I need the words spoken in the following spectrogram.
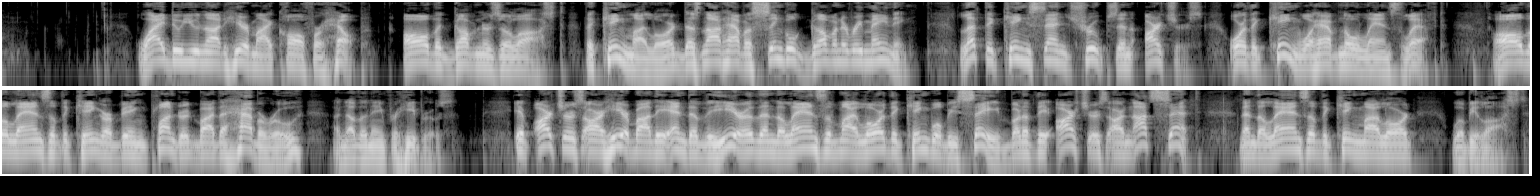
Why do you not hear my call for help? All the governors are lost. The king, my lord, does not have a single governor remaining. Let the king send troops and archers or the king will have no lands left. All the lands of the king are being plundered by the Habaru, another name for Hebrews. If archers are here by the end of the year, then the lands of my lord the king will be saved. But if the archers are not sent, then the lands of the king my lord will be lost.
